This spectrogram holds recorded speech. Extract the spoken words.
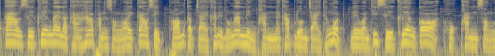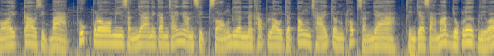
499 ซื้อเครื่องได้ราคา 5,290 พร้อมกับจ่ายค่าหนีล่วงหน้า 1,000 นะครับ รวมจ่ายทั้งหมดในวันที่ซื้อเครื่องก็ 6,290 บาท ทุกโปรมีสัญญาในการใช้งาน 12 เดือนนะครับ เราจะต้องใช้จนครบสัญญา ถึงจะสามารถยกเลิกหรือว่า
